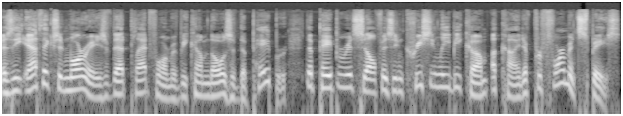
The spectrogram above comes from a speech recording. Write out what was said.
As the ethics and mores of that platform have become those of the paper, the paper itself has increasingly become a kind of performance space.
